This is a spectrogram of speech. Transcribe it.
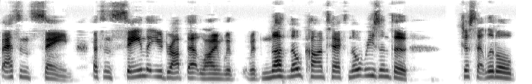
that's insane that's insane that you dropped that line with with no, no context no reason to just that little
